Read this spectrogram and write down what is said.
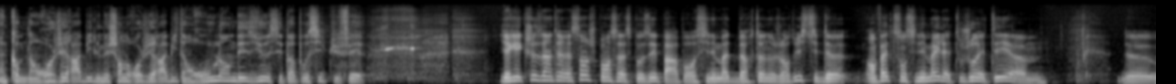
euh, comme dans Roger Rabbit, le méchant de Roger Rabbit, en roulant des yeux. C'est pas possible, tu fais. Il y a quelque chose d'intéressant, je pense, à se poser par rapport au cinéma de Burton aujourd'hui. C'est de, en fait, son cinéma, il a toujours été euh, de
